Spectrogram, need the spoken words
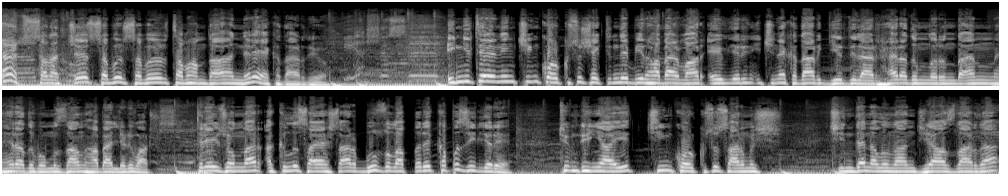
Evet sanatçı sabır sabır tamam daha nereye kadar diyor. İngiltere'nin Çin korkusu şeklinde bir haber var. Evlerin içine kadar girdiler. Her adımlarından, her adımımızdan haberleri var. Televizyonlar, akıllı sayaçlar, buzdolapları, kapı zilleri. Tüm dünyayı Çin korkusu sarmış. Çin'den alınan cihazlarda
